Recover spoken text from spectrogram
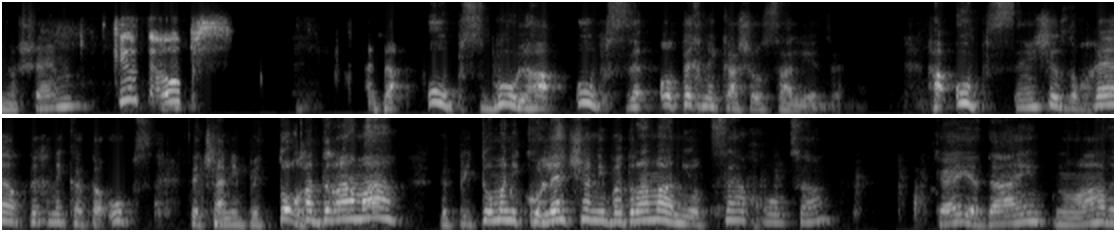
נושם. כאילו את האופס. אז האופס, בול, האופס זה עוד טכניקה שעושה לי את זה. האופס, מי שזוכר, טכניקת האופס, זה כשאני בתוך הדרמה, ופתאום אני קולט שאני בדרמה, אני יוצא החוצה, אוקיי, ידיים, תנועה, ו...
